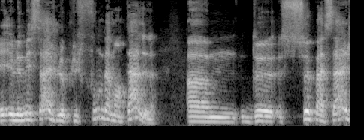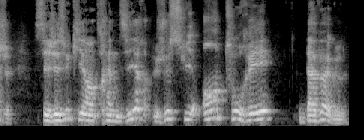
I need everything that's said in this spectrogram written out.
Et, le message le plus fondamental euh, de ce passage, c'est Jésus qui est en train de dire, je suis entouré d'aveugles.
